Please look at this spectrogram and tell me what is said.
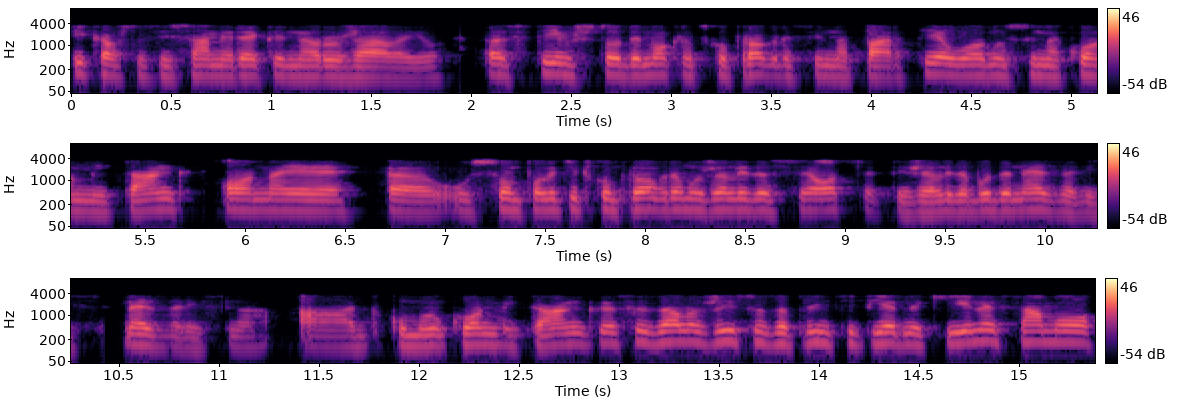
i kao što ste sami rekli naoružavaju. S tim što demokratsko-progresivna partija u odnosu na Kuomintang, ona je e, u svom političkom programu želi da se ocepi, želi da bude nezavis, nezavisna, a Kuomintang se zalaže isto za princip jedne Kine, samo uh,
